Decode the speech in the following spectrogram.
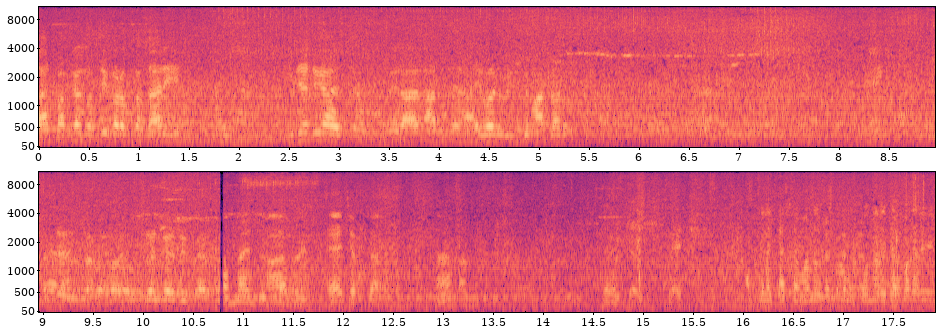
దాని పక్కకు వచ్చి ఇక్కడ ఒక్కసారి ఇమీడియట్గా మీరు ఐవన్ పిలిచి మాట్లాడు. చెప్తాను. అక్కడ కస్టమర్లు తొందరగా చెప్పగలిగి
